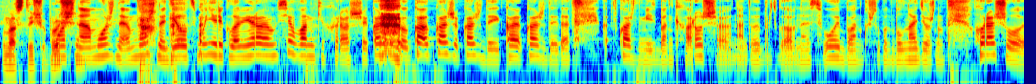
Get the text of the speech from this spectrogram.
У нас это еще проще. Можно, можно, можно делать. Мы не рекламируем, все банки хорошие. Каждый, ка- каждый, каждый, ка- каждый, да. В каждом есть банки хорошие, надо выбрать, главное, свой банк, чтобы он был надежным. Хорошо,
